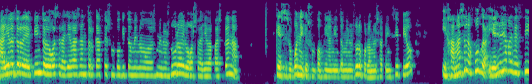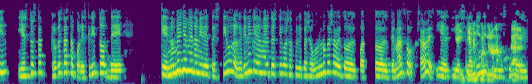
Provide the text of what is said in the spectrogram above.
Ahí en la torre de Pinto, luego se la lleva a Santorcaces un poquito menos, menos duro y luego se la lleva a Pastrana, que se supone que es un confinamiento menos duro, por lo menos al principio, y jamás se la juzga. Y ella llega a decir, y esto está, creo que está hasta por escrito, de que no me llamen a mí de testigo, que el que tiene que llamar de testigo es a Felipe II, que sabe todo el, todo el temazo, ¿sabes? Y, y, se la tiene como súper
